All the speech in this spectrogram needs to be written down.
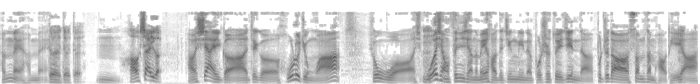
很美很美。对对对。嗯，好，下一个，好，下一个啊，这个葫芦囧娃说，我我想分享的美好的经历呢，不是最近的，不知道算不算跑题啊？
